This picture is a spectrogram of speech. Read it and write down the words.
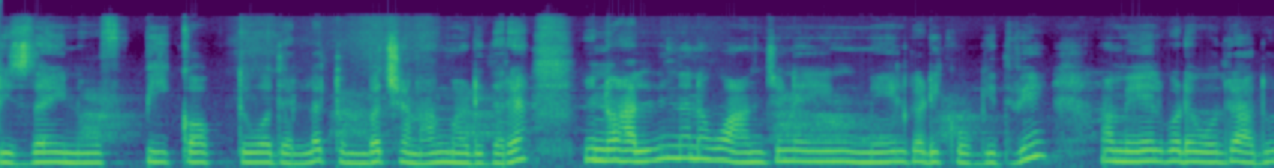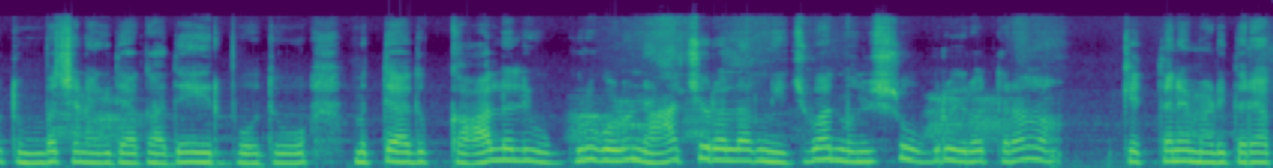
ಡಿಸೈನು, ಪೀಕಾಕ್ದು ಅದೆಲ್ಲ ತುಂಬ ಚೆನ್ನಾಗಿ ಮಾಡಿದ್ದಾರೆ. ಇನ್ನು ಅಲ್ಲಿಂದ ನಾವು ಆಂಜನೇಯನ ಮೇಲ್ಗಡೆಗೆ ಹೋಗಿದ್ವಿ. ಆ ಮೇಲ್ಗಡೆ ಹೋದರೆ ಅದು ತುಂಬ ಚೆನ್ನಾಗಿದೆ. ಆ ಗದೆ ಇರ್ಬೋದು, ಮತ್ತು ಅದು ಕಾಲಲ್ಲಿ ಉಗುರುಗಳು ನ್ಯಾಚುರಲಾಗಿ ನಿಜವಾದ ಮನುಷ್ಯರು ಉಗುರು ಇರೋ ಥರ ಕೆತ್ತನೆ ಮಾಡಿದ್ದಾರೆ. ಆ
